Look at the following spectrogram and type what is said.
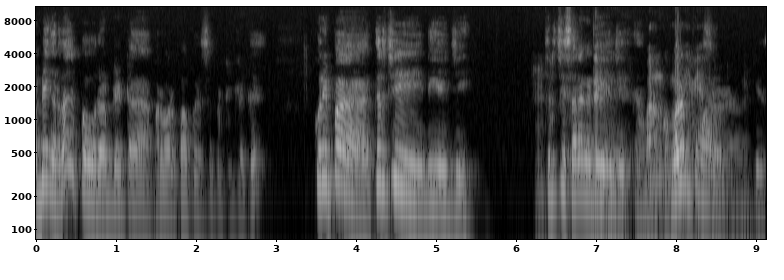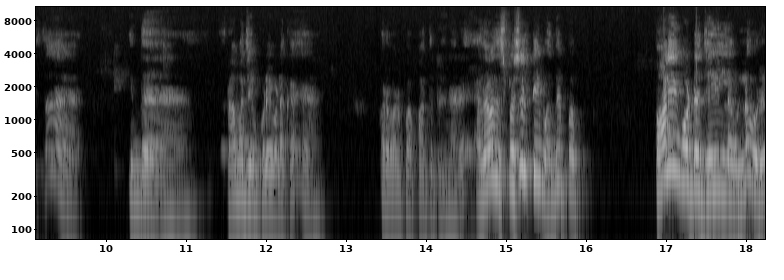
அப்படிங்கிறது தான் இப்போ ஒரு அப்டேட்டாக பரபரப்பாக பேசப்பட்டு இருக்கு குறிப்பாக திருச்சி டிஐஜி. திருச்சி சரக டிஐஜி வருண்குமார். ஐபிஎஸ் தான் இந்த ராமஜெயம் கொலை வழக்கை பரபரப்பாக பார்த்துட்டு இருக்காரு அதாவது ஸ்பெஷல் டீம் வந்து இப்போ பாளையங்கோட்டை ஜெயிலில் உள்ள ஒரு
